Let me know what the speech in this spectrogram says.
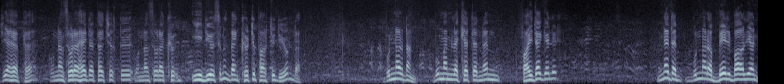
CHP, ondan sonra HDP çıktı, ondan sonra iyi diyorsunuz ben kötü parti diyorum da. Bunlardan bu memlekete ne fayda gelir ne de bunlara bel bağlayan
